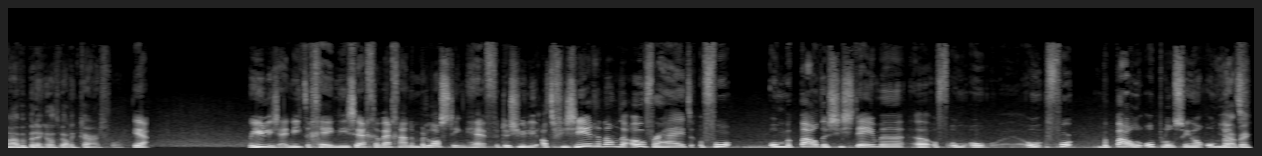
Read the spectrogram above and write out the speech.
Maar we brengen dat wel in kaart voor. Ja. Maar jullie zijn niet degene die zeggen wij gaan een belasting heffen. Dus jullie adviseren dan de overheid voor, om bepaalde systemen uh, of om, om, om, voor bepaalde oplossingen om, ja, dat, wij,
